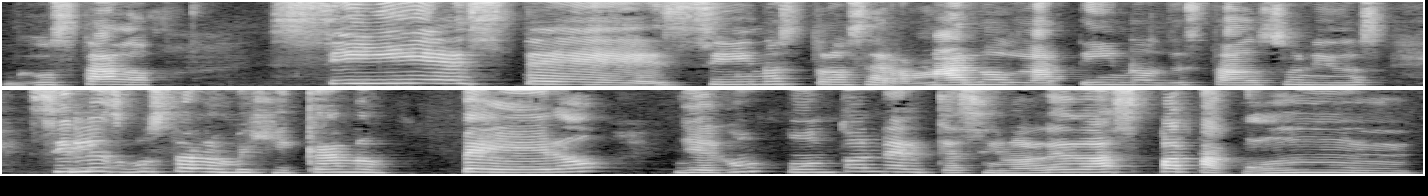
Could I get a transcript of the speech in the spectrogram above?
gustado. Sí, este, sí, nuestros hermanos latinos de Estados Unidos, sí les gusta lo mexicano, pero llega un punto en el que si no le das patacón,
